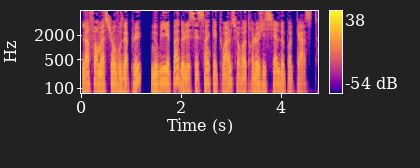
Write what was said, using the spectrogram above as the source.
L'information vous a plu, n'oubliez pas de laisser 5 étoiles sur votre logiciel de podcast.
